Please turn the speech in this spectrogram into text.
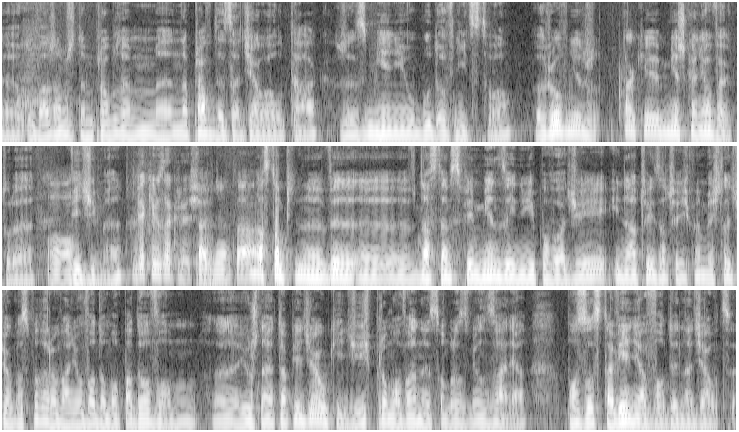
Y, uważam, że ten problem naprawdę zadziałał tak, że zmienił budownictwo, również takie mieszkaniowe, które O. widzimy. W jakim zakresie? Pewnie tak. Nastąpi w, w następstwie między innymi powodzi inaczej zaczęliśmy myśleć o gospodarowaniu wodą opadową e, już na etapie działki. Dziś promowane są rozwiązania pozostawienia wody na działce.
